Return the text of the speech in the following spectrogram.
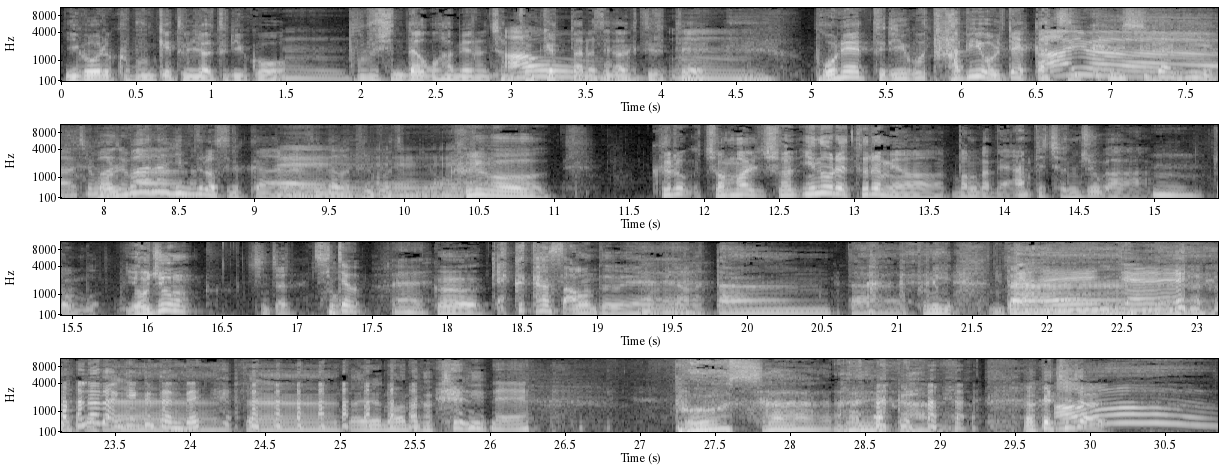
이거를 그분께 들려드리고 부르신다고 하면은 참 아우. 좋겠다는 생각이 들때 음. 보내드리고 답이 올 때까지 아유야. 그 시간이 조마조마. 얼마나 힘들었을까라는 네. 생각은 들거든요. 네. 그리고 그 정말 저이 노래 들으면 뭔가 맨 앞에 전주가 좀뭐 요즘 진짜 좀 음. 진짜, 예. 그 깨끗한 사운드의 피아노 딴딴 분위기 짠, 짠. 하나도 안 깨끗한데. 딴딴 이런 나오는데 갑자기 네. 부산에 가면 약간 진짜 아.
